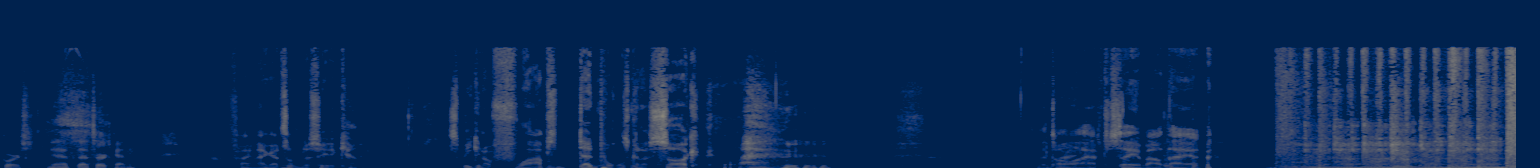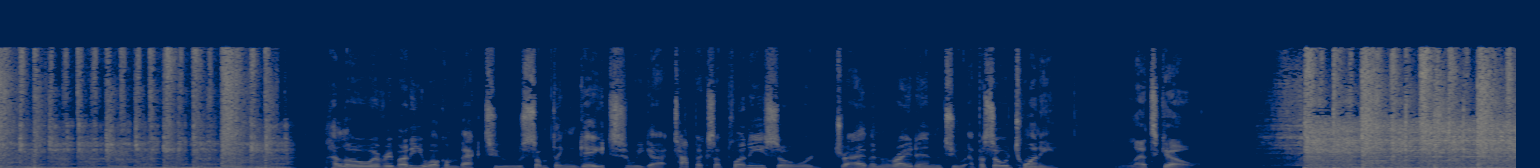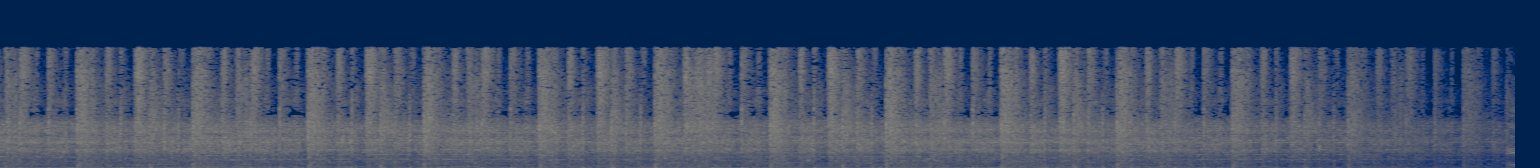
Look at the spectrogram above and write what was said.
of course. Yeah, that's our Kenny. Fine, I got something to say to Kenny. Speaking of flops, Deadpool's gonna suck. That's all I have to say about that. Hello, everybody. Welcome back to Something Gate. We got topics aplenty, so we're driving right into episode 20. Let's go.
